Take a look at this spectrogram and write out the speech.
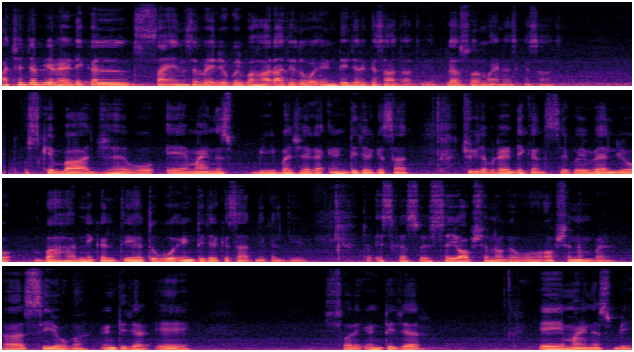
अच्छा जब ये रेडिकल साइन से वैल्यू कोई बाहर आती है तो वो इंटीजर के साथ आती है प्लस और माइनस के साथ। उसके बाद जो है वो ए माइनस बी बचेगा इंटीजर के साथ। क्योंकि जब रेडिकल से कोई वैल्यू बाहर निकलती है तो वो इंटीजर के साथ निकलती है। तो इसका सही ऑप्शन होगा वो ऑप्शन नंबर सी होगा। Integer A sorry integer A minus B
